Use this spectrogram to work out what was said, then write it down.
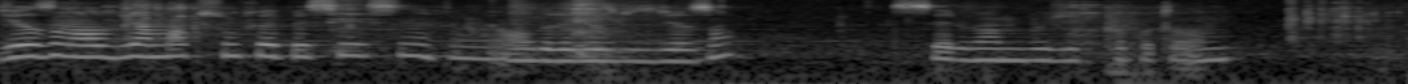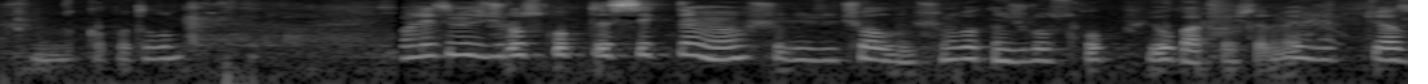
Cihazın alacağı maksimum FPS'sini aldıracağız biz cihaza. Serüven böcek kapatalım. Şunu da kapatalım. Tabletimiz jiroskop desteklemiyor. Şöyle 103 aldım. Şunu bakın jiroskop yok arkadaşlar. Mevcut cihaz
